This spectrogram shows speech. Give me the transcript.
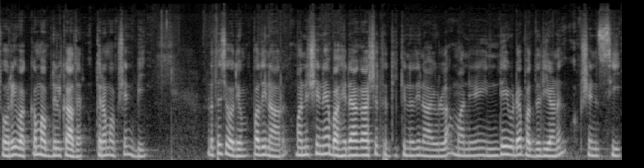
Sorry Vakkom Abdul Khader. ഉത്തരം ഓപ്ഷൻ ബി. അടുത്ത ചോദ്യം പതിനാറ്. മനുഷ്യനെ ബഹിരാകാശത്തെത്തിക്കുന്നതിനായുള്ള മനു ഇന്ത്യയുടെ പദ്ധതിയാണ് ഓപ്ഷൻ സി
